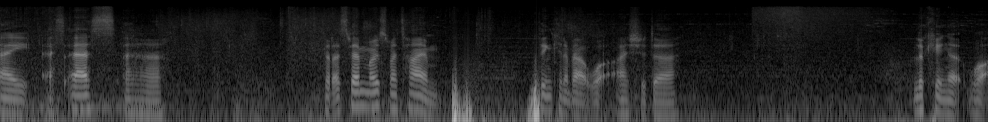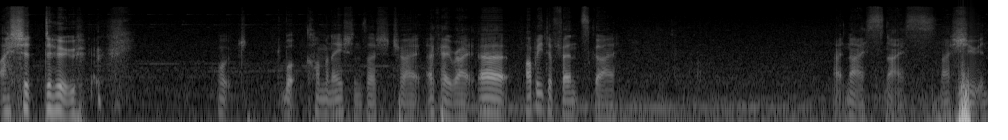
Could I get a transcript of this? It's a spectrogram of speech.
ASS. Uh, but I spend most of my time thinking about what I should, uh, looking at what I should do. what what combinations I should try. Okay, right. Uh, I'll be defense guy. Right, nice, nice, nice shooting.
